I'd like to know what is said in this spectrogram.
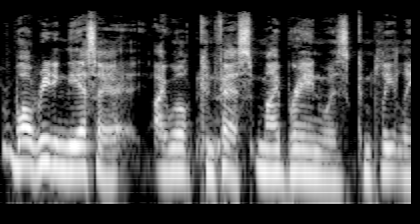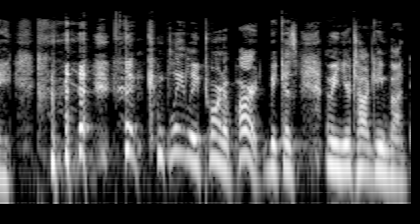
While reading the essay, I will confess my brain was completely, completely torn apart because I mean you're talking about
